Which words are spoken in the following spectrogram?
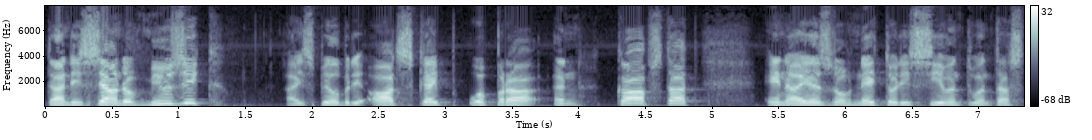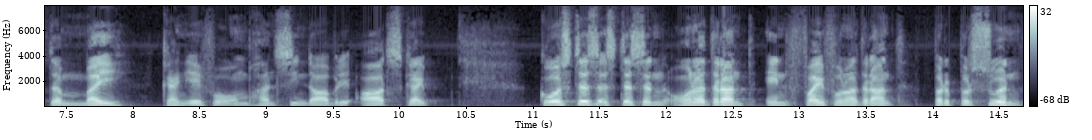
Dan die Sound of Music, hy speel by die Artscape Opera in Kaapstad, en hy is nog net tot die 27ste mei, kan jy vir hom gaan sien daar by die Artscape. Kostes is tussen 100 rand en 500 rand per persoon,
